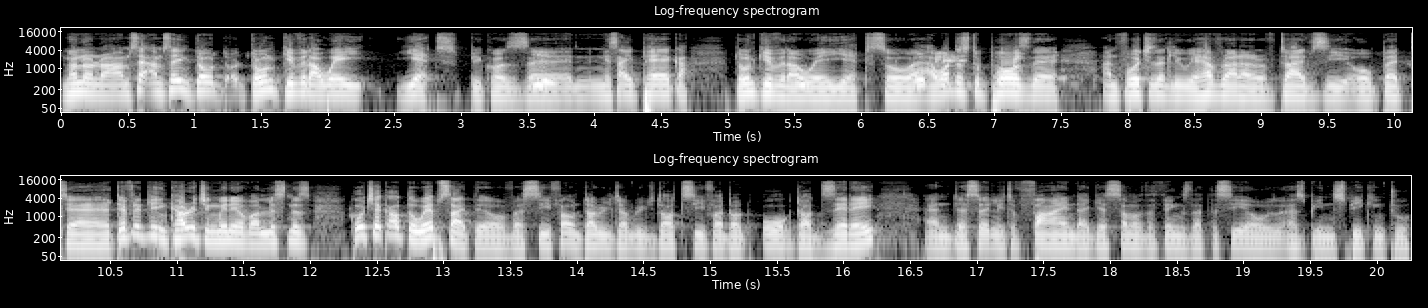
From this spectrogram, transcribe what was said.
No, no, no. I'm saying I'm saying don't don't give it away yet because uh, yes. don't give it away yet. So uh, okay. I want us to pause there. Unfortunately, we have run out of time, CEO, but uh, definitely encouraging many of our listeners go check out the website there of uh, SEFA www.sefa.org.za and uh, certainly to find, I guess, some of the things that the CEO has been speaking to.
